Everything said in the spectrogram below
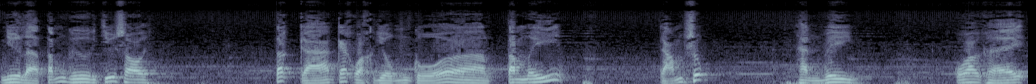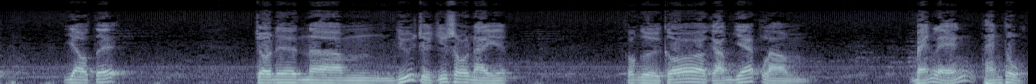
như là tấm gương chiếu soi tất cả các hoạt dụng của ờ, tâm ý cảm xúc hành vi quan hệ giao tế. Cho nên uh, dưới sự chỉ soi này con người có cảm giác là bản lẻn thẹn thùng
